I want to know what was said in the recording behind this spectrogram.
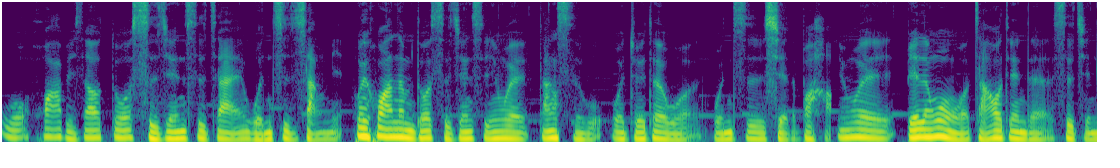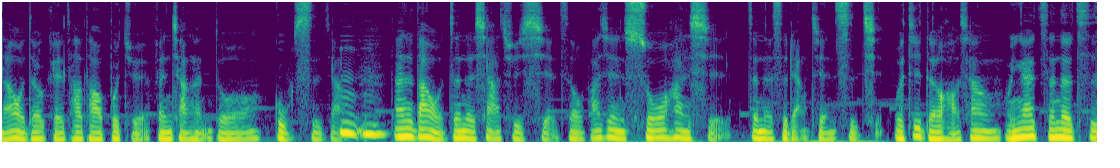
我花比较多时间是在文字上面。会花那么多时间，是因为当时我我觉得我文字写的不好，因为别人问我杂货店的事情，然后我都可以滔滔不绝分享很多故事这样。嗯嗯。但是当我真的下去写之后，发现说和写。真的是两件事情。我记得好像我应该真的是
